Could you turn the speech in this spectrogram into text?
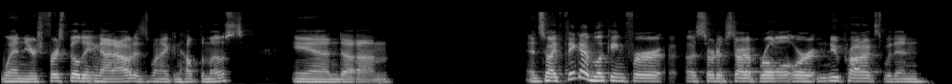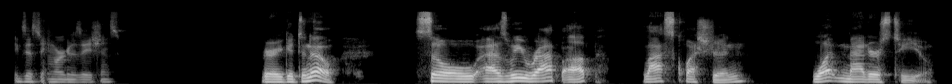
when you're first building that out is when I can help the most. And um, and so I think I'm looking for a sort of startup role or new products within existing organizations. Very good to know. So as we wrap up, last question What matters to you?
